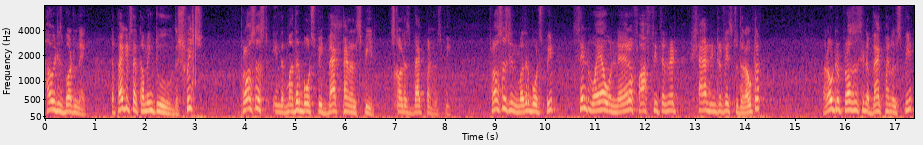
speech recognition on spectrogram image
How it is bottleneck? The packets are coming to the switch, processed in the motherboard speed, back panel speed. It's called as back panel speed. Processed in motherboard speed, sent via a narrow fast Ethernet shared interface to the router. Router processed in a back panel speed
